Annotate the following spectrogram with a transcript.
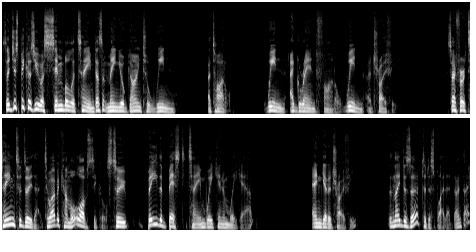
So just because you assemble a team doesn't mean you're going to win a title, win a grand final, win a trophy. So for a team to do that, to overcome all obstacles, to be the best team week in and week out and get a trophy, then they deserve to display that, don't they?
